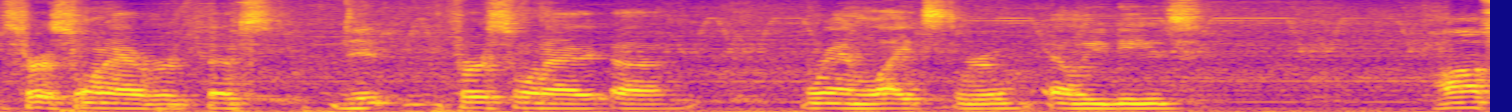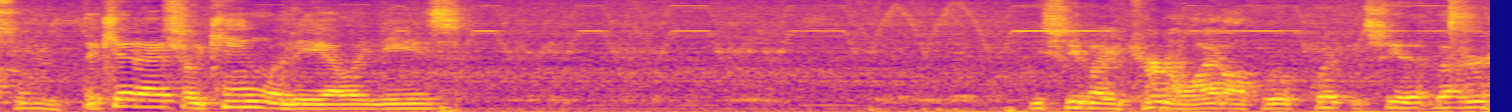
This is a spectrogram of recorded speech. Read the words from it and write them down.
first one ever. That's the first one I uh, ran lights through LEDs. Awesome. The kit actually came with the LEDs. Let me see if I can turn the light off real quick and see that better.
